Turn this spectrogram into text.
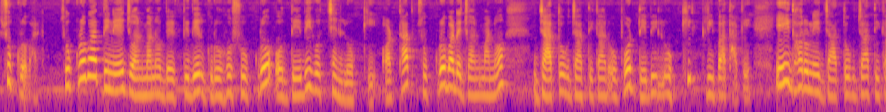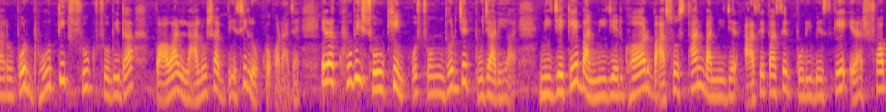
শুক্রবার শুক্রবার দিনে জন্মানো ব্যক্তিদের গ্রহ শুক্র ও দেবী হচ্ছেন লক্ষ্মী। অর্থাৎ শুক্রবারে জন্মানো জাতক জাতিকার ওপর দেবী লক্ষ্মীর কৃপা থাকে। এই ধরনের জাতক জাতিকার ওপর ভৌতিক সুখ সুবিধা পাওয়ার লালসা বেশি লক্ষ্য করা যায়। এরা খুবই শৌখিন ও সৌন্দর্যের পূজারী হয়। নিজেকে বা নিজের ঘর, বাসস্থান বা নিজের আশেপাশের পরিবেশকে এরা সব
